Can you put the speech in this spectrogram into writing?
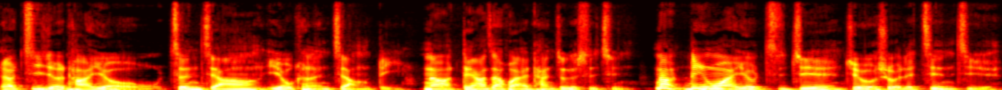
要记得它有增加，也有可能降低。那等下再回来谈这个事情。那另外有直接，就有所谓的间接。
